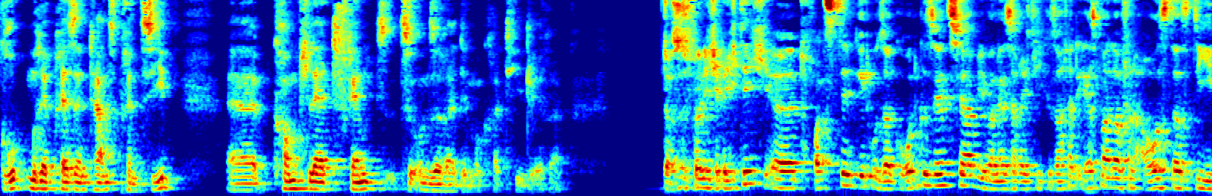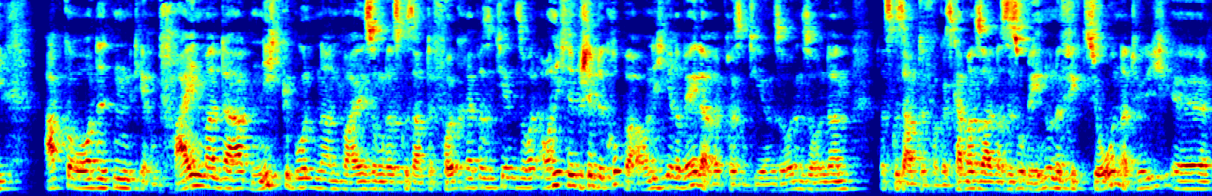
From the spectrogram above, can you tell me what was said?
Gruppenrepräsentanzprinzip äh, komplett fremd zu unserer Demokratie wäre. Das ist völlig richtig. Äh, trotzdem geht unser Grundgesetz ja, wie Vanessa richtig gesagt hat, erstmal davon aus, dass die Abgeordneten mit ihrem freien Mandat nicht gebunden an Weisungen das gesamte Volk repräsentieren sollen, auch nicht eine bestimmte Gruppe, auch nicht ihre Wähler repräsentieren sollen, sondern das gesamte Volk. Jetzt kann man sagen, das ist ohnehin nur eine Fiktion. Natürlich äh,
